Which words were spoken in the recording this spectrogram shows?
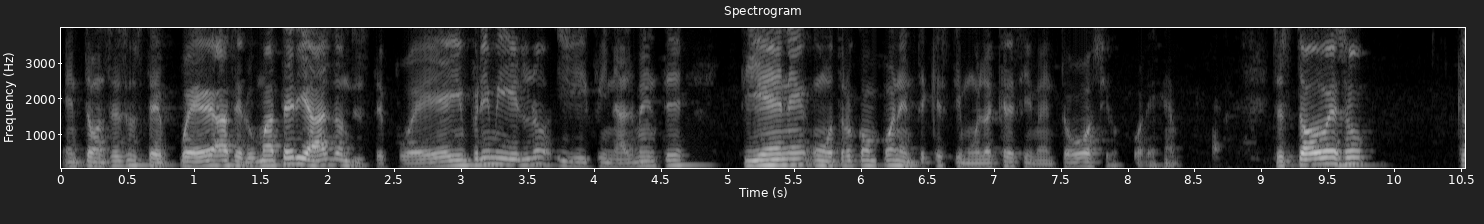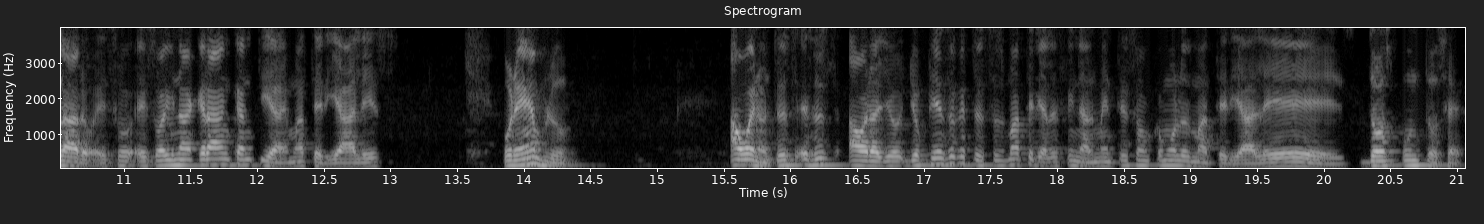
Entonces usted puede hacer un material donde usted puede imprimirlo y finalmente tiene otro componente que estimula el crecimiento óseo, por ejemplo. Entonces todo eso, claro, eso, eso hay una gran cantidad de materiales por ejemplo, ah, bueno, entonces eso es, ahora yo, yo pienso que todos estos materiales finalmente son como los materiales 2.0.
